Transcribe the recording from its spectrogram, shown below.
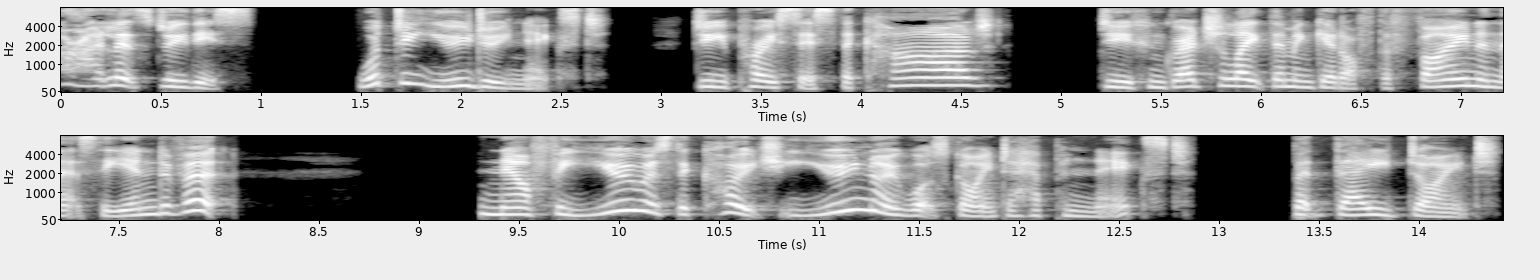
all right, let's do this. What do you do next? Do you process the card? Do you congratulate them and get off the phone and that's the end of it? Now, for you as the coach, you know what's going to happen next, but they don't.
